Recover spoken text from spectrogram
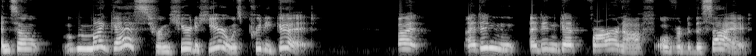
And so my guess from here to here was pretty good, but I didn't, I didn't get far enough over to the side.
